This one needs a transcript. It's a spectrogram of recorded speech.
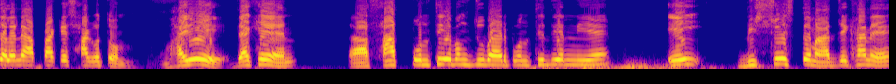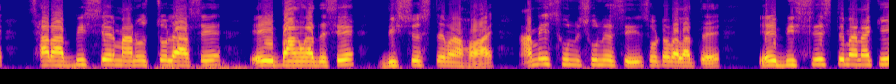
চ্যানেলে আপনাকে স্বাগতম। ভাইরে দেখেন সাতপন্থী এবং জুবায়ের পন্থীদের নিয়ে এই বিশ্ব ইস্তেমা যেখানে সারা বিশ্বের মানুষ চলে আসে এই বাংলাদেশে বিশ্ব ইস্তেমা হয়। আমি শুন- শুনেছি ছোটবেলাতে এই বিশ্ব ইস্তেমা নাকি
